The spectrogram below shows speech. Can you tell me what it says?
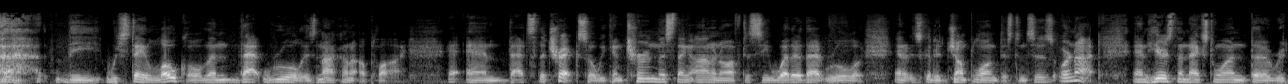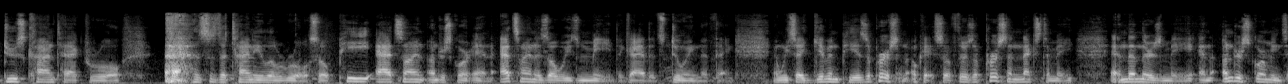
the we stay local, then that rule is not going to apply, and that's the trick. So we can turn this thing on and off to see whether that rule and it's going to jump long distances or not. And here's the next one: the reduce contact rule. this is a tiny little rule. So P at sign underscore N. At sign is always me, the guy that's doing the thing. And we say given P is a person. Okay, so if there's a person next to me, and then there's me, and underscore means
